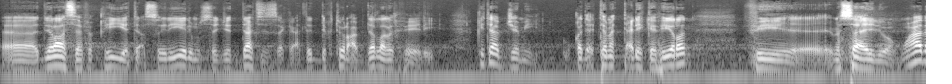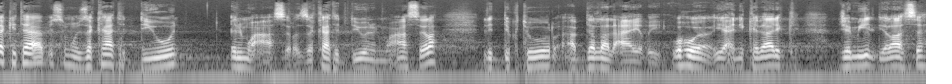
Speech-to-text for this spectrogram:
آه، دراسة فقهية تأصيلية لمستجدات الزكاة للدكتور عبد الله الغفيلي. كتاب جميل وقد اعتمدت عليه كثيرا. في مسائل اليوم. وهذا كتاب اسمه زكاة الديون المعاصرة زكاة الديون المعاصرة للدكتور عبد الله العايضي. وهو يعني كذلك جميل دراسة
